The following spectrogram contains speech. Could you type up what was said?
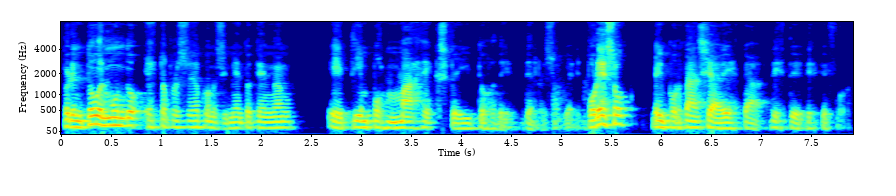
pero en todo el mundo estos procesos de conocimiento tengan eh, tiempos más expeditos de, resolver. Por eso la importancia de, esta, de, este, de este foro.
